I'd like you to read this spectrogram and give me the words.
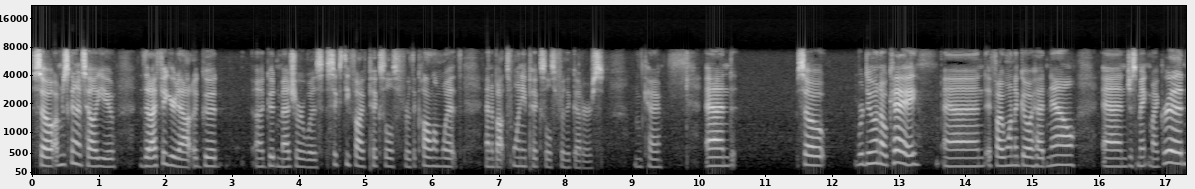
So I'm just going to tell you that I figured out a good a good measure was 65 pixels for the column width and about 20 pixels for the gutters. Okay, and so we're doing okay. And if I want to go ahead now and just make my grid,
